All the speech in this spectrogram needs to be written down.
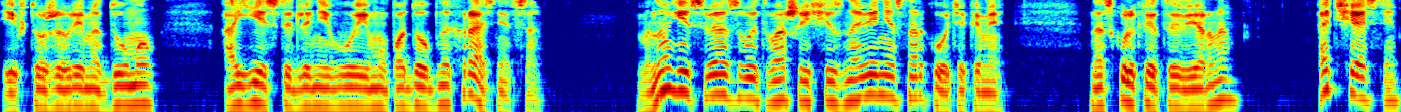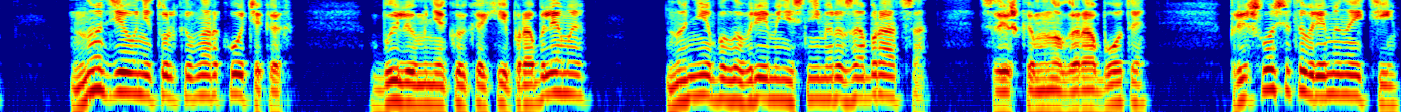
и в то же время думал, а есть ли для него и ему подобных разница. Многие связывают ваше исчезновение с наркотиками. Насколько это верно? Отчасти. Но дело не только в наркотиках. Были у меня кое-какие проблемы, но не было времени с ними разобраться. Слишком много работы. Пришлось это время найти.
